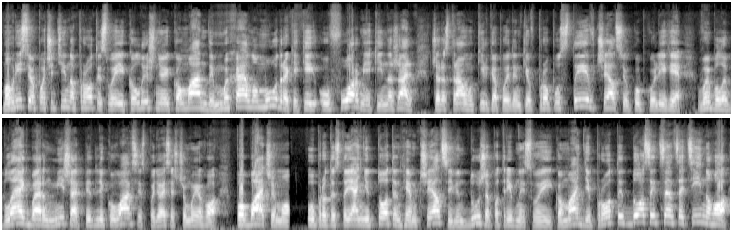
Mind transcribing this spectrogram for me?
Маурісіо Почетіно проти своєї колишньої команди. Михайло Мудрик, який у формі, який, на жаль, через травму кілька поєдинків пропустив. Челсі у Кубку Ліги вибули Блекберн. Міша підлікувався. Сподіваюся, що ми його побачимо. У протистоянні Тоттенгем Челсі він дуже потрібний своїй команді проти досить сенсаційного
